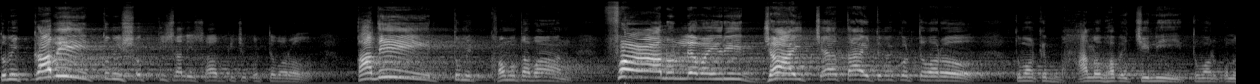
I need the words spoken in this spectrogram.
তুমি কাবির, তুমি শক্তিশালী সব কিছু করতে পারো। কাদির, তুমি ক্ষমতাবান যা ইচ্ছা তাই তুমি করতে পারো। তোমাকে ভালোভাবে চিনি, তোমার কোনো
